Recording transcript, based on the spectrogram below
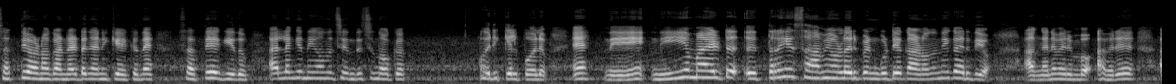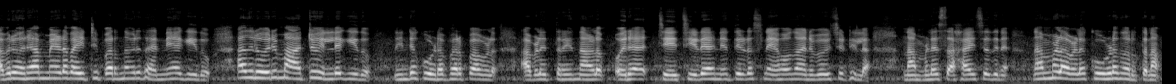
സത്യമാണോ കണ്ണേട്ട ഞാൻ കേൾക്കുന്നത് കേൾക്കുന്നേ? സത്യ ഗീതു. അല്ലെങ്കിൽ നീ ഒന്ന് ചിന്തിച്ചു നോക്ക്. ഒരിക്കൽ പോലും. ഏ നീ നീയുമായിട്ട് ഇത്രയും സാമ്യമുള്ള ഒരു പെൺകുട്ടിയെ കാണുമെന്ന് നീ കരുതിയോ? അങ്ങനെ വരുമ്പോൾ അവർ അവർ ഒരമ്മയുടെ വയറ്റിൽ പറഞ്ഞവർ തന്നെയാണ് ഗീതു. അതിലൊരു മാറ്റവും ഇല്ല ഗീതു. നിന്റെ കൂടപ്പിറപ്പ് അവൾ അവൾ ഇത്രയും നാളും ഒരു ചേച്ചിയുടെ അനിയത്തിയുടെ സ്നേഹമൊന്നും അനുഭവിച്ചിട്ടില്ല. നമ്മളെ സഹായിച്ചതിന് നമ്മൾ അവളെ കൂടെ നിർത്തണം.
